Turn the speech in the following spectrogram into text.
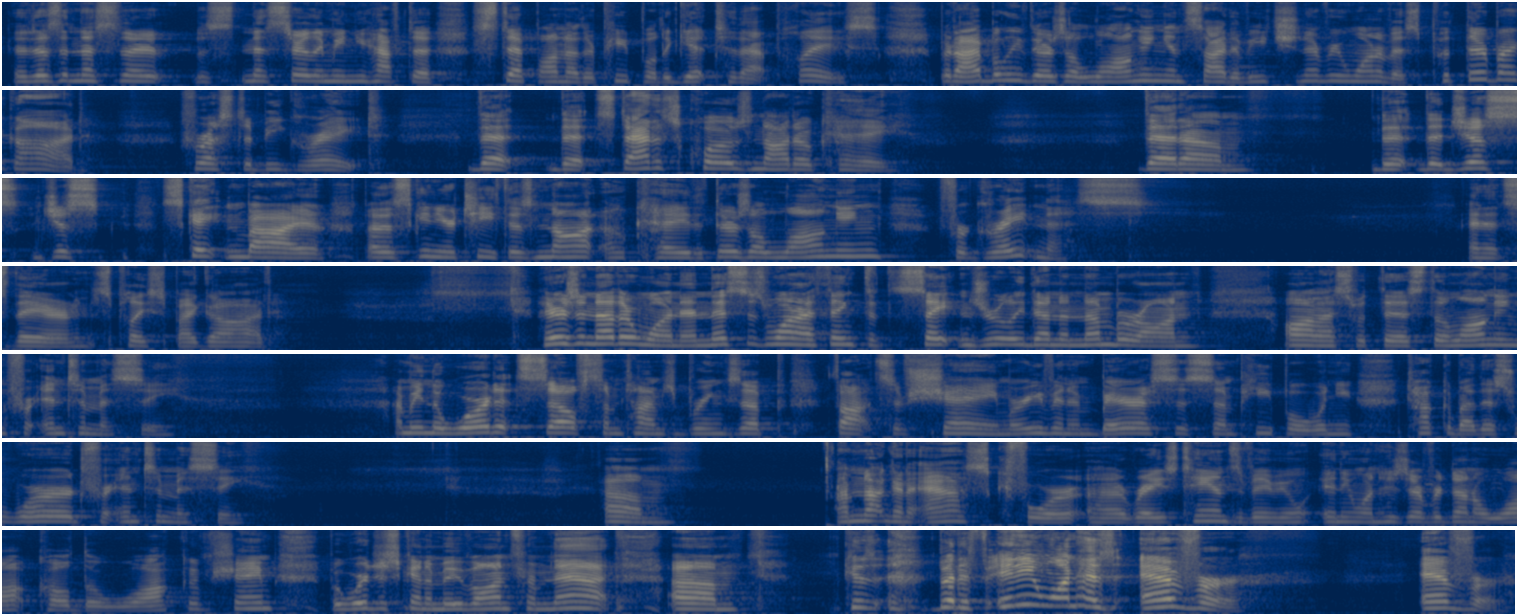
It doesn't necessarily mean you have to step on other people to get to that place. But I believe there's a longing inside of each and every one of us, put there by God, for us to be great. That, that status quo is not okay. That, um, that, that just, just skating by by the skin of your teeth is not okay. That there's a longing for greatness and it's there and it's placed by God. Here's another one, and this is one I think that Satan's really done a number on on us with this, the longing for intimacy. I mean, the word itself sometimes brings up thoughts of shame or even embarrasses some people when you talk about this word for intimacy. Um, I'm not going to ask for uh, raised hands of anyone who's ever done a walk called the Walk of Shame, but we're just going to move on from that. Um, because, but if anyone has ever ever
